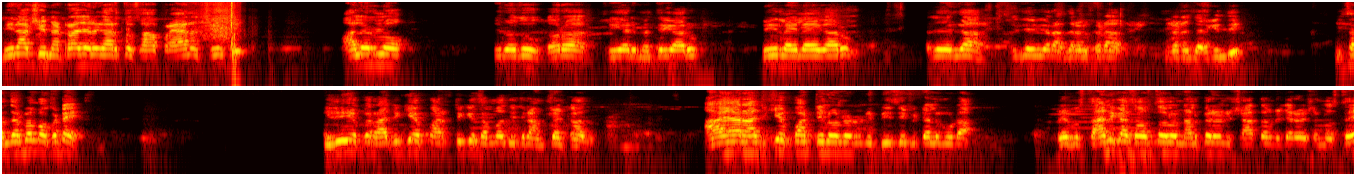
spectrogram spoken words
మీనాక్షి నటరాజన్ గారితో సహా ప్రయాణం చేసి ఆలూరులో ఈరోజు గౌరవ శ్రీహరి మంత్రి గారు బీర్ లైలయ్య గారు అదేవిధంగా శ్రీదేవి గారు అందరం ఇక్కడ తిరగడం జరిగింది. ఈ సందర్భంగా ఒకటే ఇది ఒక రాజకీయ పార్టీకి సంబంధించిన అంశం కాదు. ఆయా రాజకీయ పార్టీలో ఉన్నటువంటి బీసీ బిడ్డలు కూడా రేపు స్థానిక సంస్థలో నలభై రెండు శాతం రిజర్వేషన్లు వస్తే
